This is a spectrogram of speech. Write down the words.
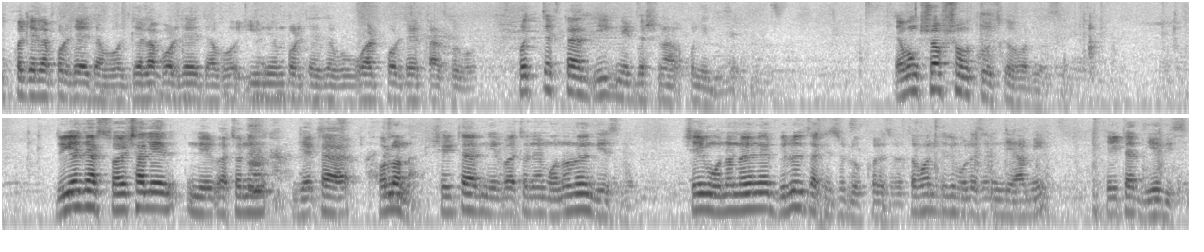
উপজেলা পর্যায়ে যাব, জেলা পর্যায়ে যাব, ইউনিয়ন পর্যায়ে যাব, ওয়ার্ড পর্যায়ে কাজ করব, প্রত্যেকটা দিক নির্দেশনা উনি দিতেন এবং সবসময় খোঁজ খবর নিয়েছেন। দুই হাজার ছয় সালের নির্বাচনে যেটা হলো না, সেইটা নির্বাচনে মনোনয়ন দিয়েছিলেন। সেই মনোনয়নের বিরোধিতা কিছু লোক করেছিল। তখন তিনি বলেছেন যে আমি এইটা দিয়ে দিছি।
